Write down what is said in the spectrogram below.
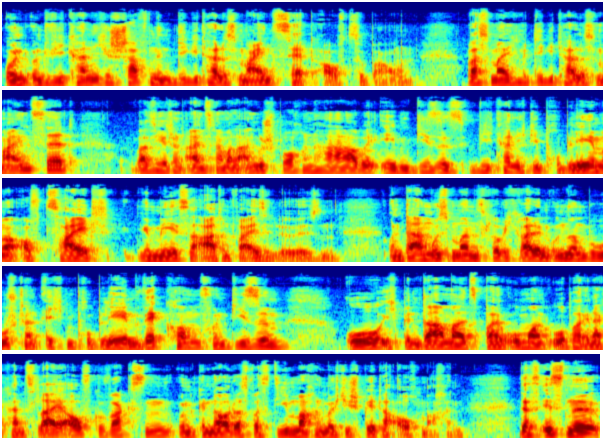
und, und wie kann ich es schaffen, ein digitales Mindset aufzubauen. Was meine ich mit digitales Mindset? Was ich hier schon ein, zwei Mal angesprochen habe, eben dieses, wie kann ich die Probleme auf zeitgemäße Art und Weise lösen. Und da muss man, das glaube ich, gerade in unserem Berufsstand echt ein Problem wegkommen von diesem, oh, ich bin damals bei Oma und Opa in der Kanzlei aufgewachsen und genau das, was die machen, möchte ich später auch machen. Das ist eine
